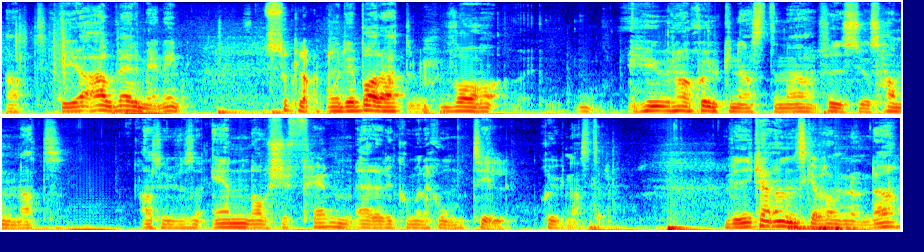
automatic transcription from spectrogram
att det är all välmening. Såklart. Och det är bara att vad, hur har sjukgymnasterna, fysios, hamnat? Alltså en av 25 är en rekommendation till sjukgymnaster. Vi kan önska det annorlunda.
